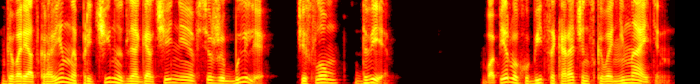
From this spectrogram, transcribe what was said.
Говоря откровенно, причины для огорчения все же были, числом две. Во-первых, убийца Караченского не найден.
